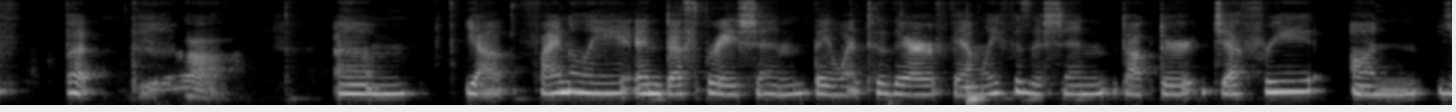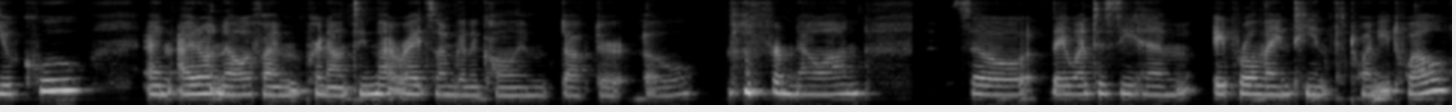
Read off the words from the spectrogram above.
but Yeah. um, yeah, finally, in desperation, they went to their family physician, Dr. Geoffrey Onyeukwu. And I don't know if I'm pronouncing that right, so I'm going to call him Dr. O from now on. So they went to see him April 19th, 2012.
